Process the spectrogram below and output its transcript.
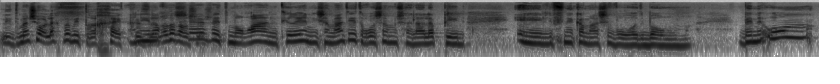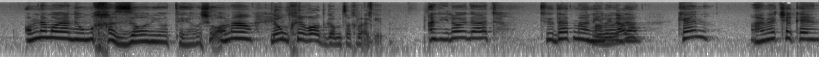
נדמה שהולך ומתרחק. אני לא שיש- חושבת, מורן, תראי, אני שמעתי את ראש הממשלה לפיד אה, לפני כמה שבועות באו"ם. בנאום, אמנם הוא היה נאום חזון יותר, שהוא אמר, נאום בחירות גם צריך להגיד. אני לא יודעת, את יודעת מה, אני לא מאמינה יודעת. לו? כן, האמת שכן.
